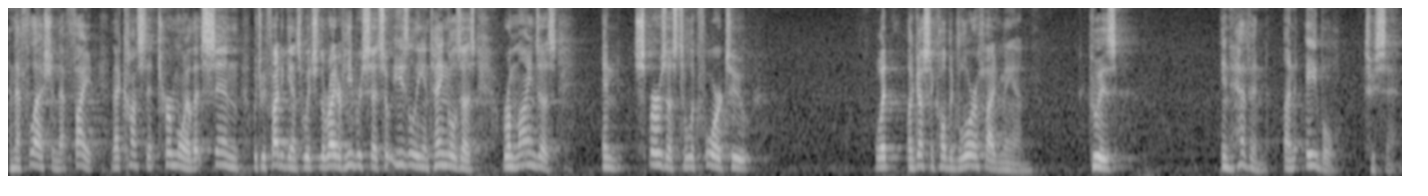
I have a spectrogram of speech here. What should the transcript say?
And that flesh and that fight and that constant turmoil, that sin which we fight against, which the writer of Hebrews said so easily entangles us, reminds us and spurs us to look forward to what Augustine called the glorified man, who is in heaven unable to sin.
